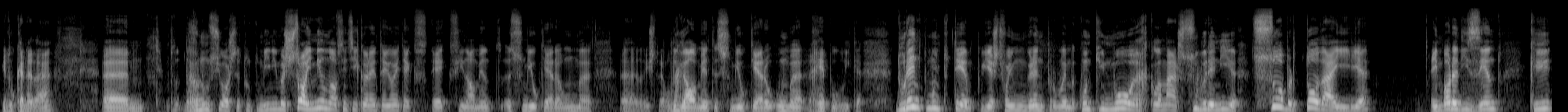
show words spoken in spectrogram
e do Canadá. Renunciou ao Estatuto Mínimo, mas só em 1948 é que, é que finalmente assumiu que era uma, isto é, legalmente assumiu que era uma república. Durante muito tempo, e este foi um grande problema, continuou a reclamar soberania sobre toda a ilha, embora dizendo que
